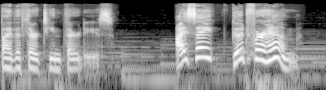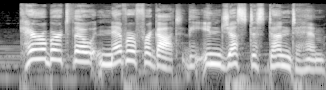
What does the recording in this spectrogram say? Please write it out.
by the 1330s. I say good for him. Carobert, though, never forgot the injustice done to him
